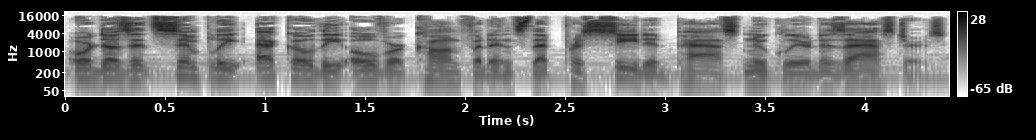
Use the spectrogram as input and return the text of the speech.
or does it simply echo the overconfidence that preceded past nuclear disasters?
